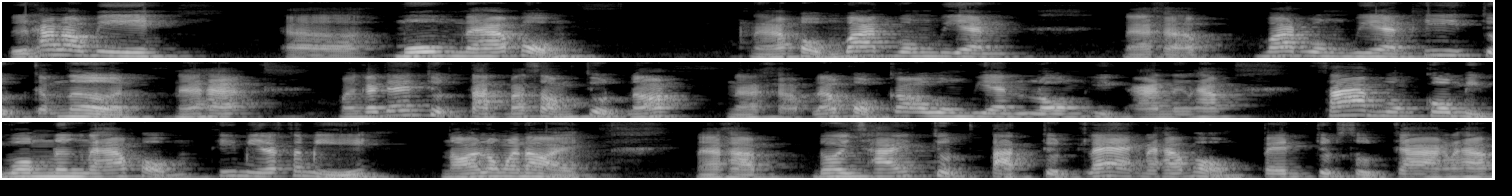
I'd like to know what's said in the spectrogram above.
หรือถ้าเรามีเอ่อมุมนะครับผมนะครับผมวาดวงเวียนนะครับ วาดวงเวียนที่จุดกำเนิดนะฮะมันก็จะได้จุดตัดมา 2 จุดเนาะนะครับ แล้วผมก็เอาวงเวียนลงอีกอันนึงครับ สร้างวงกลมอีกวงหนึ่งนะครับ ผมที่มีรัศมีน้อยลงมาหน่อย นะครับ โดยใช้จุดตัดจุดแรกนะครับ ผมเป็นจุดศูนย์กลางนะครับ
